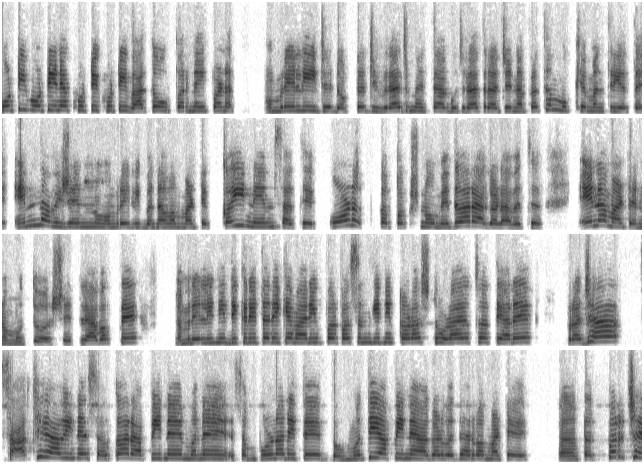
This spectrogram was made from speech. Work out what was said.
મોટી મોટી ને ખોટી ખોટી વાતો ઉપર નહીં, પણ અમરેલી જે ડોક્ટર જીવરાજ મહેતા ગુજરાત રાજ્યના પ્રથમ મુખ્યમંત્રી હતા, એમના વિઝનનું અમરેલી બનાવવા માટે કઈ નેમ સાથે કોણ પક્ષનો ઉમેદવાર આગળ આવે છે, એના માટેનો મુદ્દો હશે. એટલે આ વખતે અમરેલીની દીકરી તરીકે મારી ઉપર પસંદગીની કળશ ઢોળાયો છે. ત્યારે પ્રજા સાથે આવીને સહકાર આપીને મને સંપૂર્ણ રીતે બહુમતી આપીને આગળ વધારવા માટે તત્પર છે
